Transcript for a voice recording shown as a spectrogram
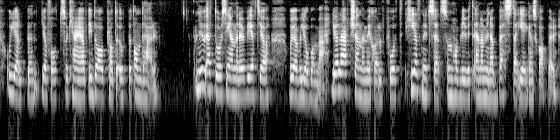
och hjälpen jag fått så kan jag idag prata öppet om det här. Nu ett år senare vet jag vad jag vill jobba med. Jag har lärt känna mig själv på ett helt nytt sätt som har blivit en av mina bästa egenskaper.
